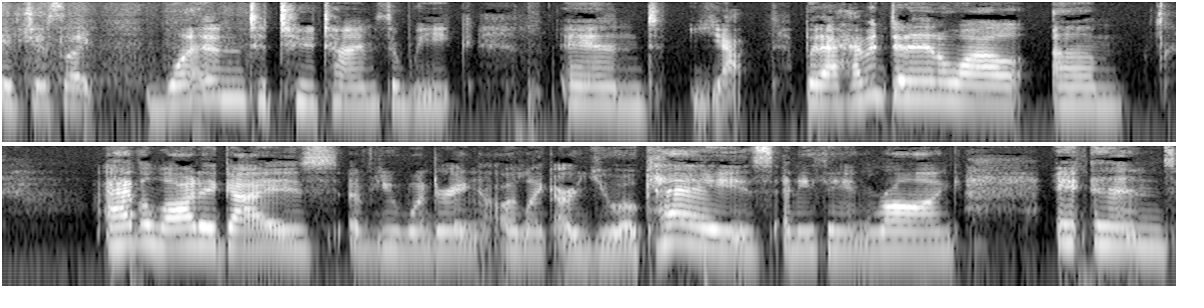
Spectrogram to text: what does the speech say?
It's just like one to two times a week and yeah. But I haven't done it in a while. Um I have a lot of guys of you wondering, oh, like, are you okay? Is anything wrong? And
